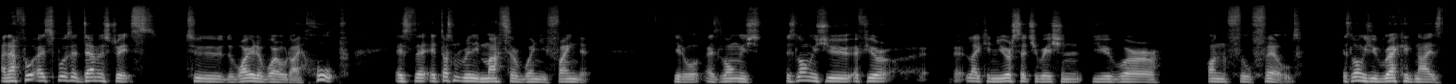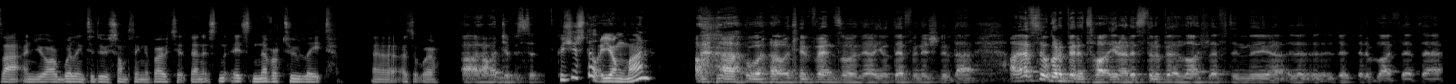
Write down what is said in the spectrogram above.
and I, thought I suppose it demonstrates to the wider world. I hope is that it doesn't really matter when you find it you know as long as as long as you if you're uh, like in your situation you were unfulfilled as long as you recognize that and you are willing to do something about it then it's it's never too late uh, as it were hundred percent because you're still a young man uh, well, it depends on uh, your definition of that. I've still got a bit of time, you know. There's still a bit of life left in the, uh, a bit of life left there.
